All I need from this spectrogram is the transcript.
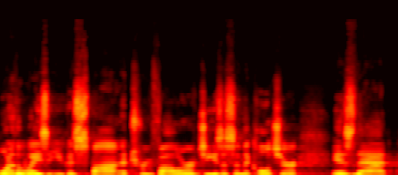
one of the ways that you can spot a true follower of Jesus in the culture is that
